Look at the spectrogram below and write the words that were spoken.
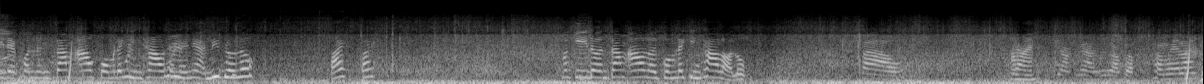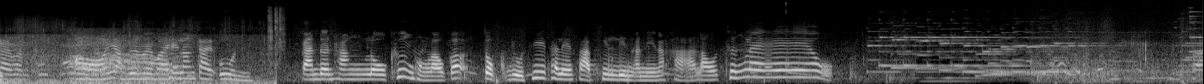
ีเด็กคนหนึ่งจ้ำอ้าวกลัวไม่ได้กินข้าวใช่ไหมเนี่ยรีบเดินเร็วไปไปเมื่อกี้เดินจ้ำอ้าวเลยกลัวไม่ได้กินข้าวเหรอลูกเปล่า ทำไมอยากอยากอยากแบบทำให้ร่างกายมันอุ่นอ๋อ อยากเดินไวๆให้ร่างกายอุ่น การเดินทางโลครึ่งของเราก็จบอยู่ที่ทะเลสาบคินลินอันนี้นะคะ เราถึงแล้วปลา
